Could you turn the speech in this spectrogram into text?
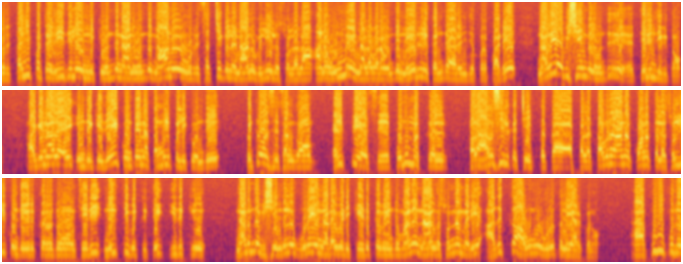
ஒரு தனிப்பட்ட ரீதியில இன்னைக்கு வந்து நான் வந்து நானும் ஒரு சர்ச்சைகளை நானும் வெளியில சொல்லலாம். ஆனால் உண்மை நிலவரம் வந்து நேரில் கண்டு அறிஞ்ச பிற்பாடு நிறைய விஷயங்களை வந்து தெரிஞ்சுக்கிட்டோம். அதனால இன்றைக்கு இதே கொண்டே நான் தமிழ் பள்ளிக்கு வந்து பெட்ரோல் சங்கம் எல்பிஎஸ் பொதுமக்கள் பல அரசியல் கட்சி த- பல தவறான கோணத்தில் சொல்லி கொண்டு இருக்கிறதும் சரி நிறுத்தி விட்டுட்டு இதுக்கு நடந்த விஷயங்கள் உரிய நடவடிக்கை எடுக்க வேண்டுமான நாங்கள் சொன்ன மாதிரி அதுக்கு அவங்களும் உறுதுணையாக இருக்கணும். புது புது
